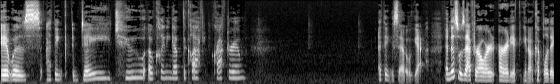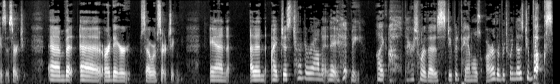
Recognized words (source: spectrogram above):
it was, I think, day two of cleaning up the craft, craft room. I think so, yeah. And this was after already, you know, a couple of days of searching, um, but uh, or a day or so of searching, and and then I just turned around and it hit me like, oh, there's where those stupid panels are. They're between those two books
